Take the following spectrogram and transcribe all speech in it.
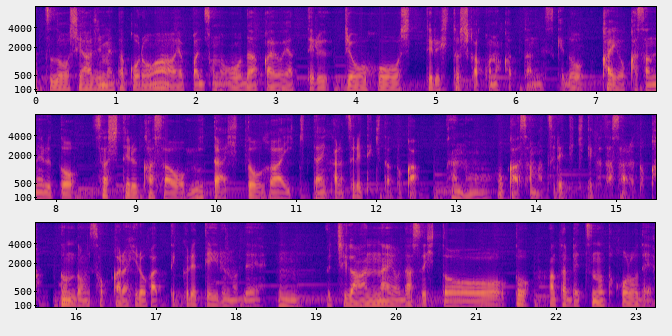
活動し始めた頃はやっぱりそのオーダー会をやってる情報を知ってる人しか来なかったんですけど会を重ねると差してる傘を見た人が行きたいから連れてきたとかあのお母様連れてきてくださるとかどんどんそこから広がってくれているので、うん、うちが案内を出す人とまた別のところで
